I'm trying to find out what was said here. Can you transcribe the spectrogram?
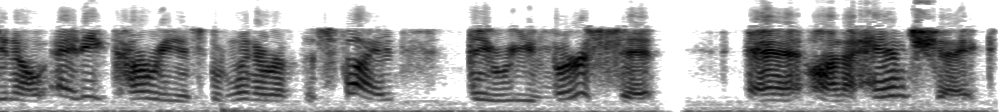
you know, Eddie Curry is the winner of this fight. They reverse it uh, on a handshake,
